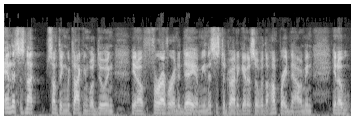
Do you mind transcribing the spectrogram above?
And this is not something we're talking about doing, you know, forever and a day. I mean, this is to try to get us over the hump right now. I mean, you know,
